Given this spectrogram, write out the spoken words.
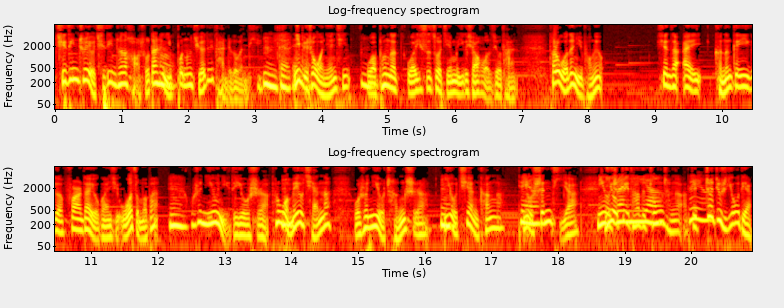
骑自行车有骑自行车的好处，但是你嗯不能绝对谈这个问题。嗯，对对你比如说我年轻，嗯我碰到我一次做节目，一个小伙子就谈，他说我的女朋友现在爱可能跟一个富二代有关系，我怎么办？嗯。我说你有你的优势啊。他说我嗯没有钱呢。我说你有诚实啊，嗯。你有健康啊，你有身体啊，你有专对他的忠诚啊，对呀。这这就是优点。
